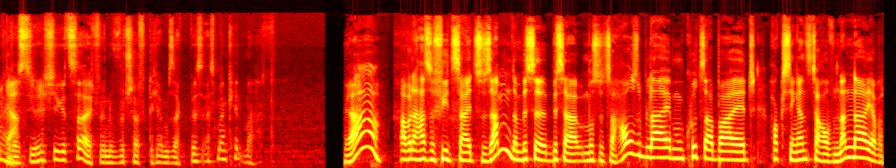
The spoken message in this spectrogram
ja, ja, das ist die richtige Zeit, wenn du wirtschaftlich am Sack bist, erstmal ein Kind machen. Ja, aber da hast du viel Zeit zusammen, dann bist du, bist du, musst du zu Hause bleiben, Kurzarbeit, hockst den ganzen Tag aufeinander, ja, was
